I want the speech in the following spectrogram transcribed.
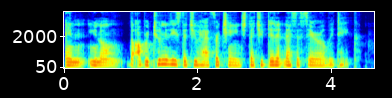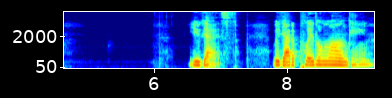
and, you know, the opportunities that you have for change that you didn't necessarily take? You guys, we got to play the long game.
